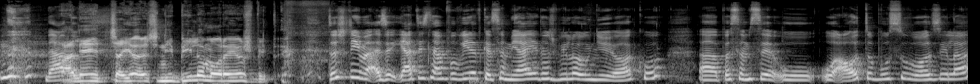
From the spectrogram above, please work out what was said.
Da, Ali če još ni bilo, mora još biti. To štima. Also, ja ti znam povedati, kad sam ja jednož bila u New Yorku, a, pa sam se u, u autobusu vozila,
